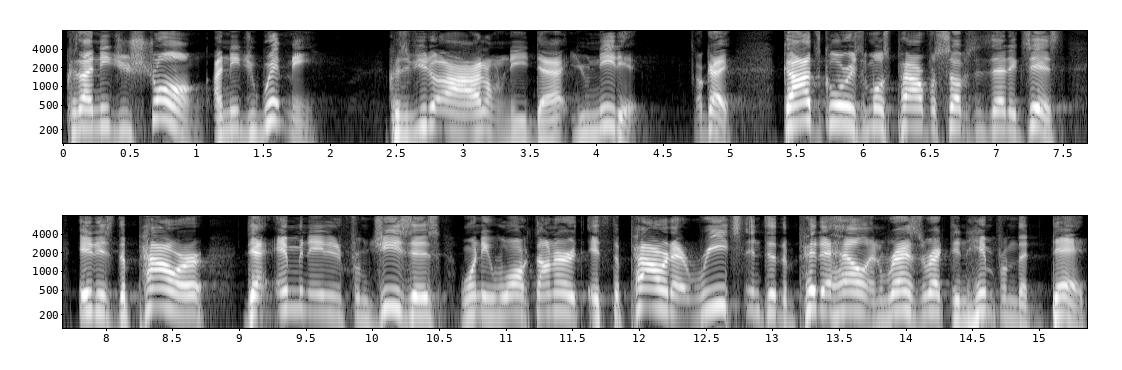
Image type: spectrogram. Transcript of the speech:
Because I need you strong. I need you with me. Because if you don't, oh, I don't need that. You need it. Okay. God's glory is the most powerful substance that exists. It is the power that emanated from Jesus when he walked on earth. It's the power that reached into the pit of hell and resurrected him from the dead.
